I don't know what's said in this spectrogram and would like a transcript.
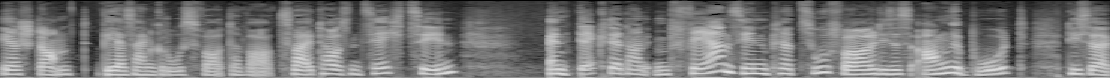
er stammt, wer sein Großvater war. 2016 entdeckt er dann im Fernsehen per Zufall dieses Angebot dieser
